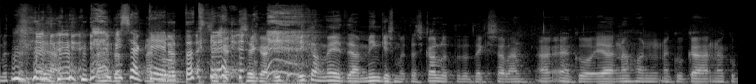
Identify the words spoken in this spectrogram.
mõtlen, jaa. Mis sa keerutad? seega, seega iga, iga meedia on mingis mõttes kallutatud, eks ole, nagu ja noh, on nagu ka nagu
